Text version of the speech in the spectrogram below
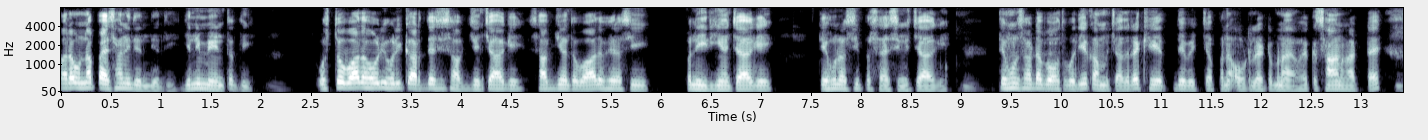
ਪਰ ਉਹਨਾਂ ਪੈਸਾ ਨਹੀਂ ਦਿੰਦੀਆਂ ਸੀ ਜਿੰਨੀ ਮਿਹਨਤ ਸੀ। ਉਸ ਤੋਂ ਬਾਅਦ ਹੌਲੀ ਹੌਲੀ ਕਰਦੇ ਅਸੀਂ ਸਬਜ਼ੀਆਂ ਚ ਆ ਗਏ ਸਬਜ਼ੀਆਂ ਤੋਂ ਬਾਅਦ ਫਿਰ ਅਸੀਂ ਪਨੀਰੀਆਂ ਚ ਆ ਗਏ ਤੇ ਹੁਣ ਅਸੀਂ ਪ੍ਰੋਸੈਸਿੰਗ ਚ ਆ ਗਏ। ਤੇ ਹੁਣ ਸਾਡਾ ਬਹੁਤ ਵਧੀਆ ਕੰਮ ਚੱਲ ਰਿਹਾ ਖੇਤ ਦੇ ਵਿੱਚ ਆਪਣਾ ਆਊਟਲੈਟ ਬਣਾਇਆ ਹੋਇਆ ਕਿਸਾਨ ਹੱਟ ਹੂੰ।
